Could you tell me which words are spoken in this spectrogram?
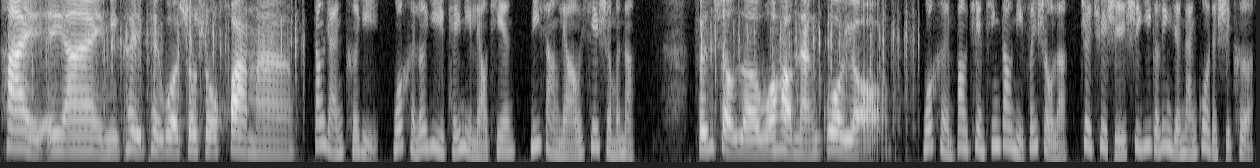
：“Hi AI，你可以陪我说说话吗？”当然可以，我很乐意陪你聊天。你想聊些什么呢？分手了，我好难过哟。我很抱歉听到你分手了，这确实是一个令人难过的时刻。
